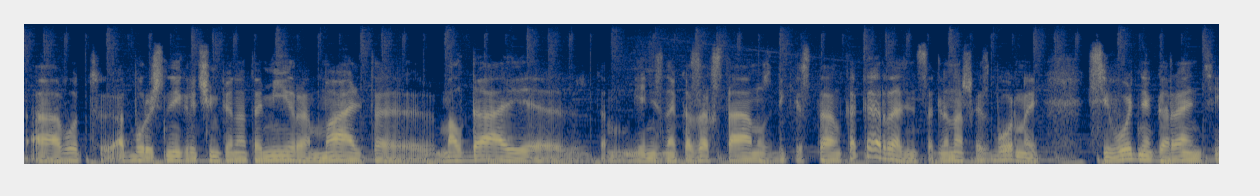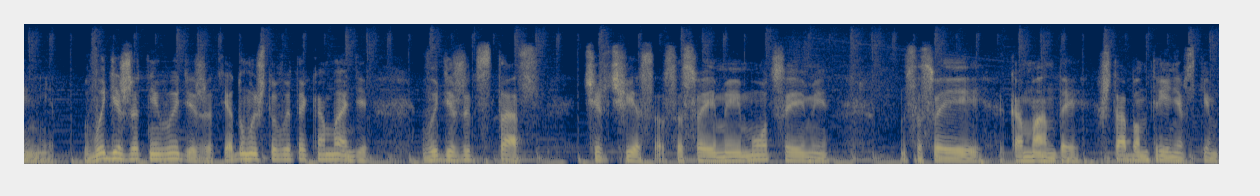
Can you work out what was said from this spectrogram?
а вот отборочные игры чемпионата мира, Мальта, Молдавия, там, я не знаю, Казахстан, Узбекистан, какая разница для нашей сборной? Сегодня гарантии нет. Выдержит, не выдержит. Я думаю, что в этой команде выдержит Стас Черчесов со своими эмоциями, со своей командой, штабом тренерским.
